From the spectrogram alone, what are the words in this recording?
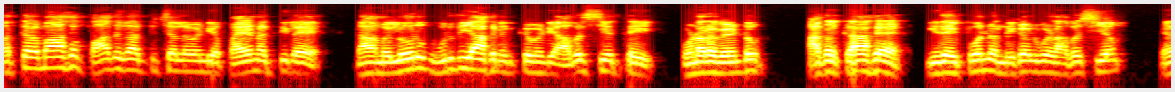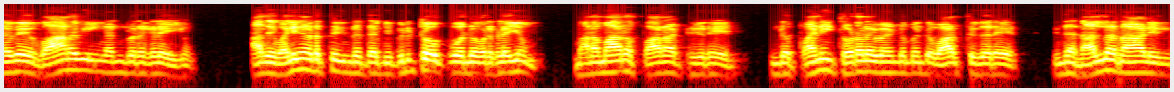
பத்திரமாக பாதுகாத்து செல்ல வேண்டிய பயணத்திலே நாம் எல்லோரும் உறுதியாக நிற்க வேண்டிய அவசியத்தை உணர வேண்டும். அதற்காக இதை போன்ற நிகழ்வுகள் அவசியம். எனவே வானவில் நண்பர்களையும் அதை வழிநடத்துகின்ற தம்பி பிரிட்டோ போன்றவர்களையும் மனமாற பாராட்டுகிறேன். இந்த பணி தொடர வேண்டும் என்று வாழ்த்துகிறேன். இந்த நல்ல நாளில்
